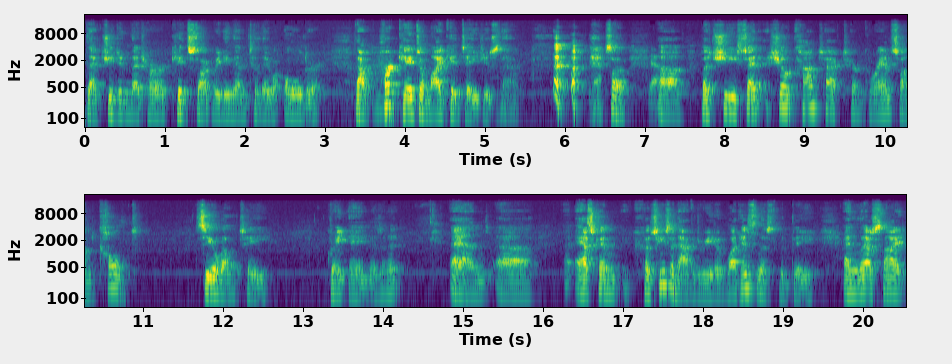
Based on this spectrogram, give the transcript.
that she didn't let her kids start reading them until they were older. Now, her kids are my kids' ages now. yeah. So, yeah. Uh, but she said she'll contact her grandson, Colt, C O L T. Great name, isn't it? and uh, ask him because he's an avid reader what his list would be. And last night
